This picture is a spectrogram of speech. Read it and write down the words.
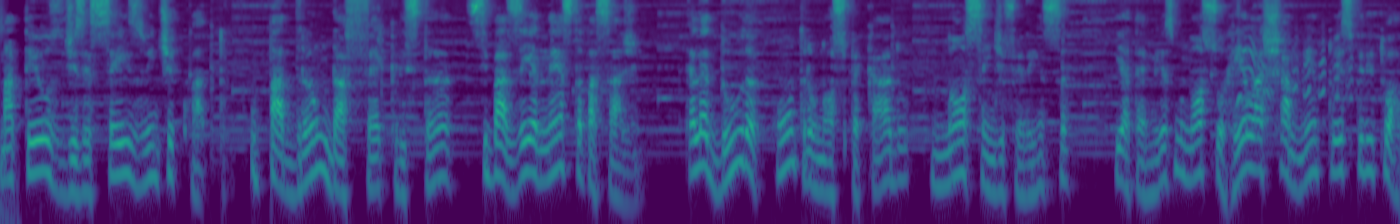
Mateus 16, 24. O padrão da fé cristã se baseia nesta passagem. Ela é dura contra o nosso pecado, nossa indiferença e até mesmo nosso relaxamento espiritual.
